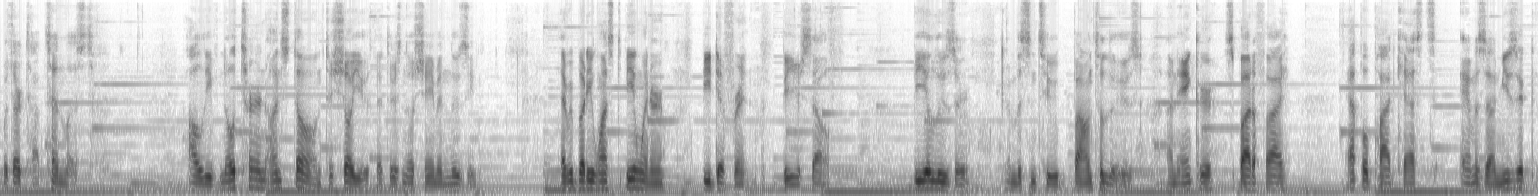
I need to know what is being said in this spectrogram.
with our top 10 list. I'll leave no turn unstoned to show you that there's no shame in losing. Everybody wants to be a winner. Be different. Be yourself. Be a loser. And listen to Bound to Lose on Anchor, Spotify, Apple Podcasts, Amazon Music,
